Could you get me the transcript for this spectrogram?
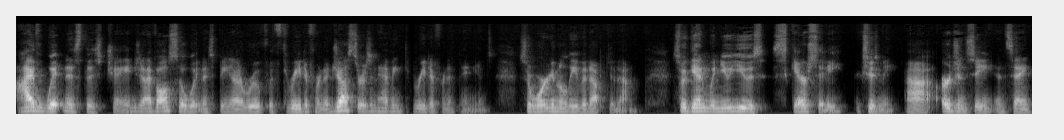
I've witnessed this change. And I've also witnessed being on a roof with three different adjusters and having three different opinions. So we're going to leave it up to them. So again, when you use scarcity, excuse me, uh, urgency, and saying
